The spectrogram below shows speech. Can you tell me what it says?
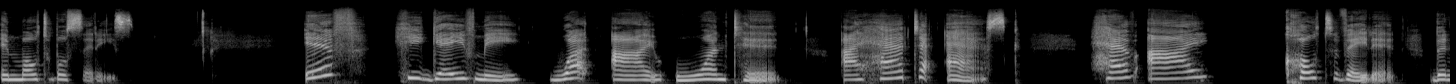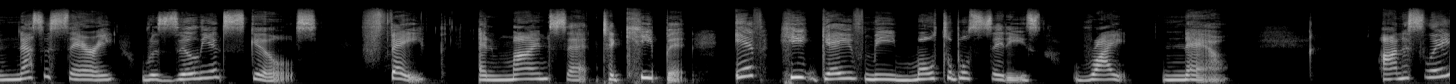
in multiple cities if he gave me what I wanted, I had to ask, have I cultivated the necessary resilient skills, faith, and mindset to keep it if he gave me multiple cities right now? Honestly,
